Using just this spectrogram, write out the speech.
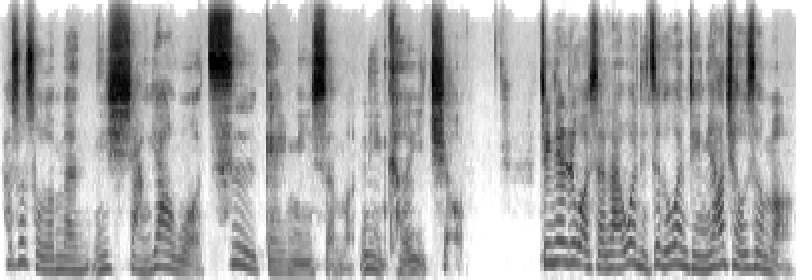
他说：“所罗门，你想要我赐给你什么？你可以求。今天如果神来问你这个问题，你要求什么？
